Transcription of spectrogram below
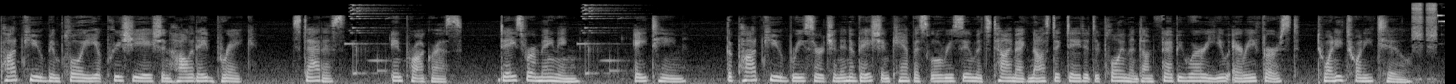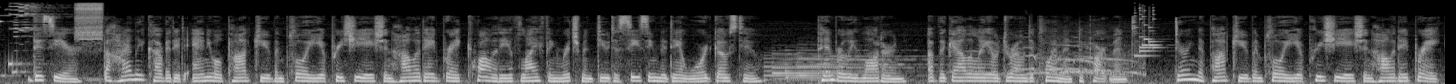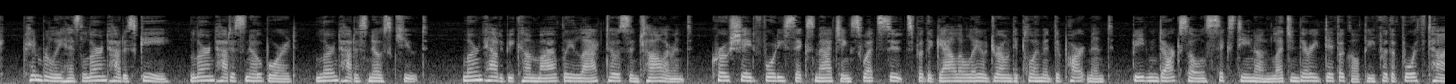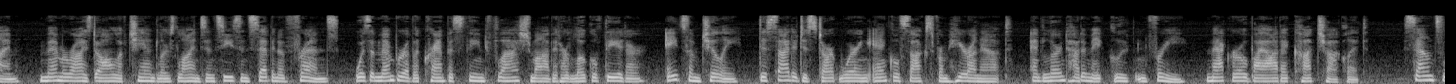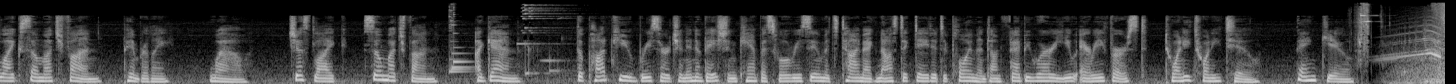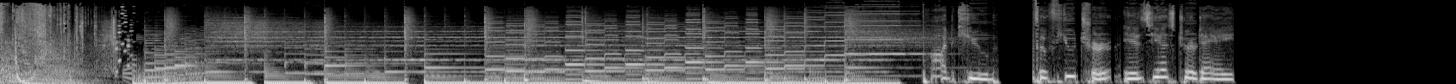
Podcube Employee Appreciation Holiday Break. Status. In progress. Days remaining. 18. The Podcube Research and Innovation Campus will resume its time agnostic data deployment on February 1, 2022. This year, the highly coveted annual Podcube Employee Appreciation Holiday Break Quality of Life Enrichment due to Seizing the Day Award goes to Pimberly Laudern, of the Galileo Drone Deployment Department. During the Podcube Employee Appreciation Holiday Break, Pimberly has learned how to ski, learned how to snowboard, learned how to snowscoot, learned how to become mildly lactose intolerant, crocheted 46 matching sweatsuits for the Galileo Drone Deployment Department, beaten Dark Souls 16 on legendary difficulty for the fourth time, memorized all of Chandler's lines in season 7 of Friends, was a member of a Krampus-themed flash mob at her local theater, ate some chili, decided to start wearing ankle socks from here on out, and learned how to make gluten-free, macrobiotic hot chocolate. Sounds like so much fun, Pimberly. Wow. Just like, so much fun. Again. The Podcube Research and Innovation Campus will resume its time agnostic data deployment on February 1, 2022. Thank you. Podcube. The future is yesterday.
